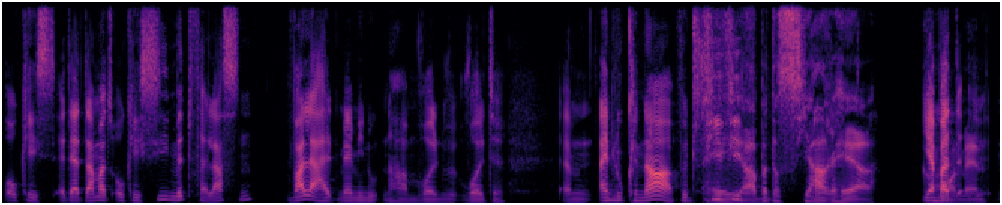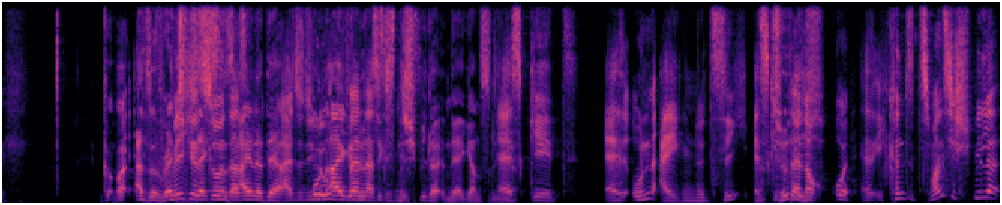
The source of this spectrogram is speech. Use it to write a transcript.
OKC, der hat damals OKC mit verlassen, weil er halt mehr Minuten haben wollen, wollte. Ähm, ein Luke Kennard wird viel, Ey, viel. Ja, aber das ist Jahre her. Come ja, aber. Man. Also, Reggie Jackson so, ist einer der also uneigennützigsten Spieler in der ganzen Liga. Es geht. Äh, uneigennützig. Es Natürlich. gibt da noch. Oh, ich könnte 20 Spieler.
